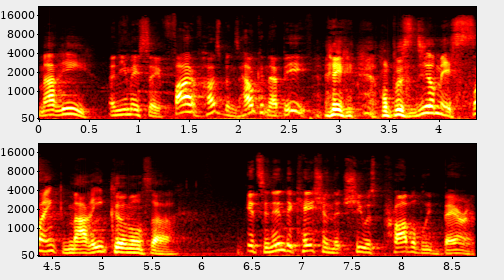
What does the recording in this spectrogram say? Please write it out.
maris. And you may say, Five husbands? How can that be? Et on peut se dire, mais cinq maris, comment ça? It's an indication that she was probably barren,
